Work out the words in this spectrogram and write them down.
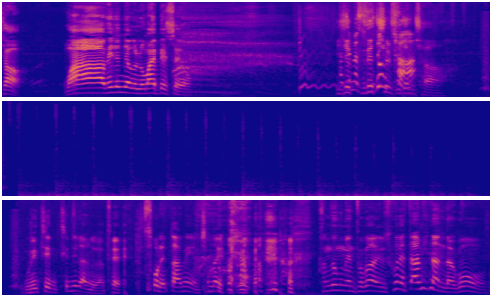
자, 와 회전력을 너무 많이 뺐어요. 이제 하지만 9대 두점 7 차. 2점 차. 우리 팀 팀리라는 것 같아. 손에 땀이 엄청나게 나고. 강동 멘토가 손에 땀이 난다고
